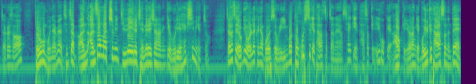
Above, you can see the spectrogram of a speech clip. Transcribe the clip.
자, 그래서 결국은 뭐냐면 진짜 안, 안성맞춤인 딜레이를 제네레이션 하는 게 우리의 핵심이겠죠. 자, 그래서 여기 원래 그냥 뭐였어요? 우리 인버터 홀스게 달았었잖아요. 3개, 5개, 7개, 9개, 11개 뭐 이렇게 달았었는데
